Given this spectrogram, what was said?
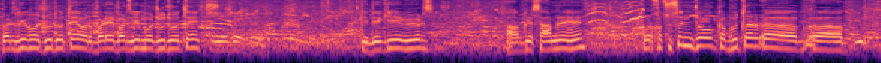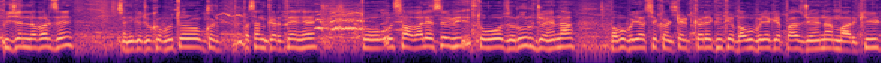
برڈز بھی موجود ہوتے ہیں اور بڑے برڈز بھی موجود ہوتے ہیں۔ یہ دیکھیے ویورز، آپ کے سامنے ہیں۔ اور خصوصاً جو کبوتر پیجن لورز ہیں یعنی کہ جو کبوتروں کو پسند کرتے ہیں، تو اس حوالے سے بھی تو وہ ضرور جو ہے نا بابو بھیا سے کانٹیکٹ کرے کیونکہ بابو بھیا کے پاس جو ہے نا مارکیٹ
